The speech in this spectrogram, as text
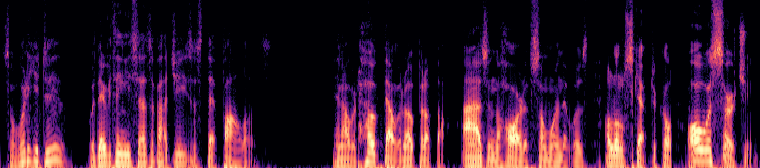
So what do you do with everything he says about Jesus that follows? And I would hope that would open up the eyes and the heart of someone that was a little skeptical or was searching.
